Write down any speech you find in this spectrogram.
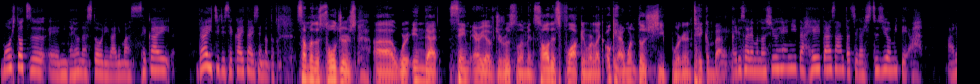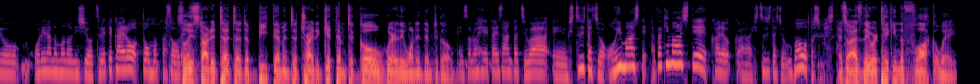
もう一つ、えー似たようなストーリーがあります世界第一次世界大戦の時 Some of the soldiers uh, were in that same area of Jerusalem and saw this flock and were like, okay, I want those sheep. We're going to take them え back. ーエルサレムの周辺にいた兵隊さんたちが羊を見てああれを俺らのものにしよう連れて帰ろうと思ったそう So で they す started to, to, to beat them and to try to get them to go where they wanted them to go. えーその兵隊さんたちは、えー羊たちを追い回して叩き回して彼をあ羊たちを奪おうとしました And so as they were taking the flock away,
